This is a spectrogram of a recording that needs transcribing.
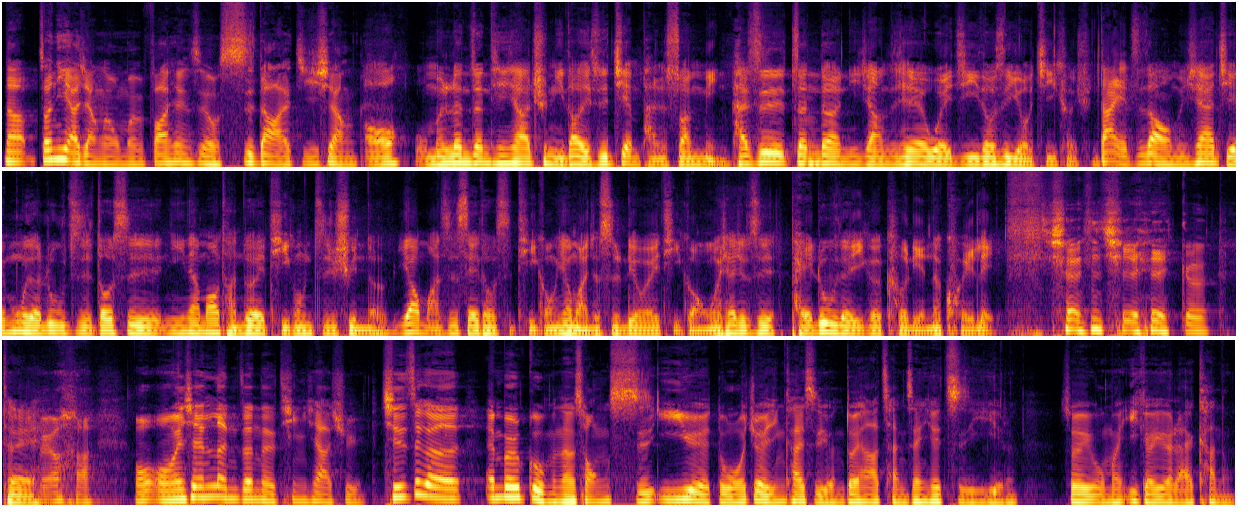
那整体来讲呢，我们发现是有四大的迹象。哦，我们认真听下去，你到底是键盘酸民，还是真的你讲这些危机都是有迹可循？大家也知道，我们现在节目的录制都是呢喃猫团队提供资讯的，要么是 Setos 提供，要么就是六 A 提供。我现在就是陪录的一个可怜的傀儡。先切歌，对，没有啊。我我们先认真的听下去。其实这个 Amber Group 呢，从十一月多就已经开始有人对它产生一些质疑了。所以我们一个一个来看哦。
